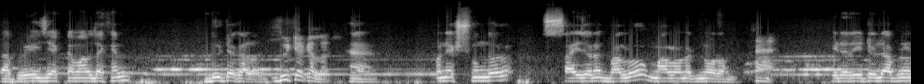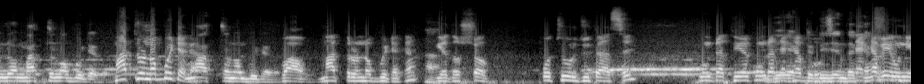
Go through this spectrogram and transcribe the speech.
তারপরে এই যে একটা মাল দেখেন দুইটা কালার দুইটা কালার হ্যাঁ অনেক সুন্দর সাইজ অনেক ভালো মাল অনেক নরম। হ্যাঁ। এটা রেট হলো আপনার হলো মাত্র নব্বই টাকা। মাত্র নব্বই টাকা? মাত্র নব্বই টাকা। ওয়াও মাত্র নব্বই টাকা। হ্যাঁ। প্রিয় দর্শক প্রচুর জুতা আছে। কোনটা থেকে কোনটা দেখাবো। দেখাবে উনি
